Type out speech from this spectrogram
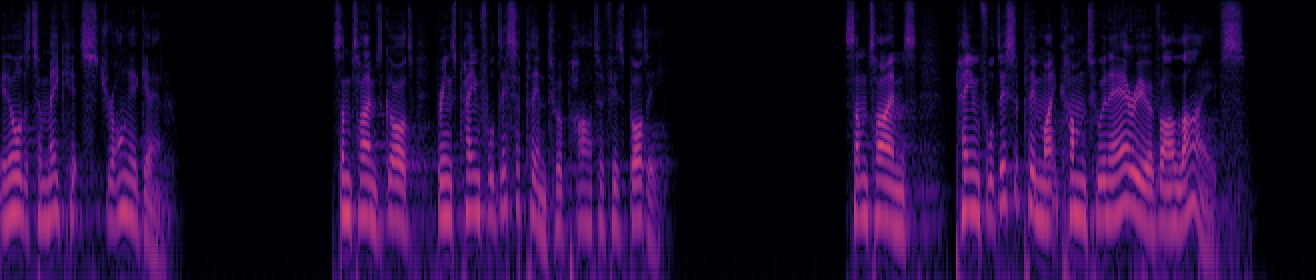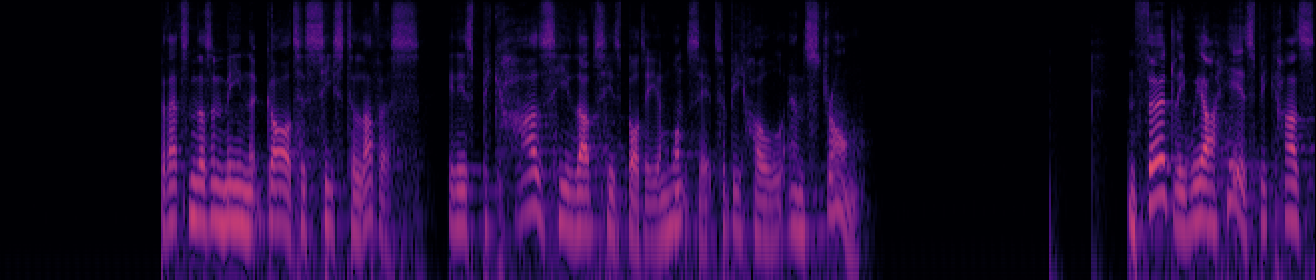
in order to make it strong again. Sometimes God brings painful discipline to a part of his body. Sometimes painful discipline might come to an area of our lives. But that doesn't mean that God has ceased to love us. It is because he loves his body and wants it to be whole and strong. And thirdly, we are his because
